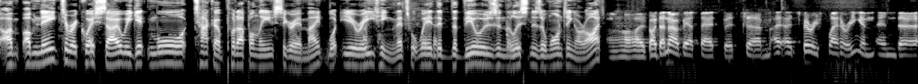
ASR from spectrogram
I, I need to request so we get more Tucker put up on the Instagram, mate. What you're eating? That's what we're the, the viewers and the listeners are wanting. All right. Oh, I, I don't know about that, but um, it's very flattering, and and uh,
